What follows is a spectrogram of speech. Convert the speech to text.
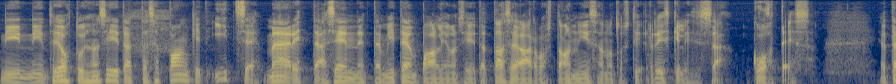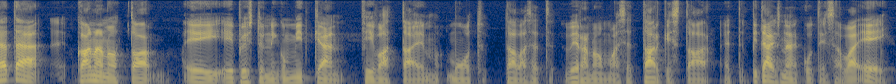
Niin, niin se johtuu ihan siitä, että se pankit itse määrittää sen, että miten paljon siitä tasearvosta on niin sanotusti riskillisissä kohteissa. Ja tätä kannanottoa ei, ei pysty niin mitkään FIVat tai muut tällaiset viranomaiset tarkistaa, että pitääkö nämä kutinsa vai ei.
